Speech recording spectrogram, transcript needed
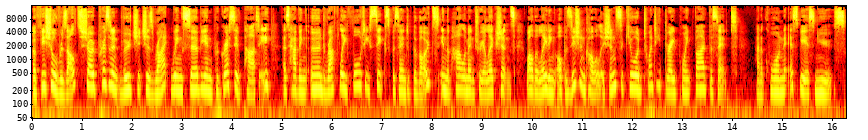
Official results show President Vucic's right wing Serbian Progressive Party as having earned roughly 46% of the votes in the parliamentary elections, while the leading opposition coalition secured 23.5%. Anna Kwon, SBS News.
